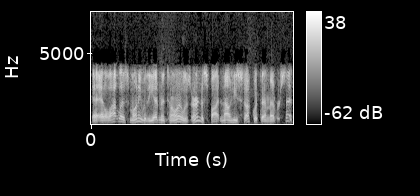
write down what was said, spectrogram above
at a lot less money with the Edmonton Oilers earned a spot. And now he's stuck with them ever since.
